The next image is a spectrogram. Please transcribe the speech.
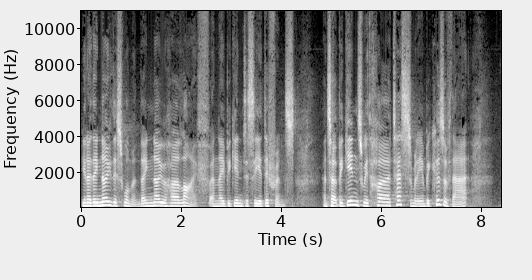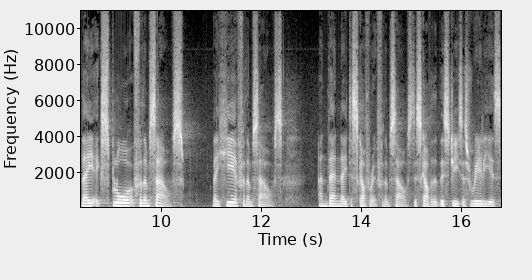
you know, they know this woman, they know her life, and they begin to see a difference. And so it begins with her testimony, and because of that, they explore for themselves. They hear for themselves, and then they discover it for themselves, discover that this Jesus really is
